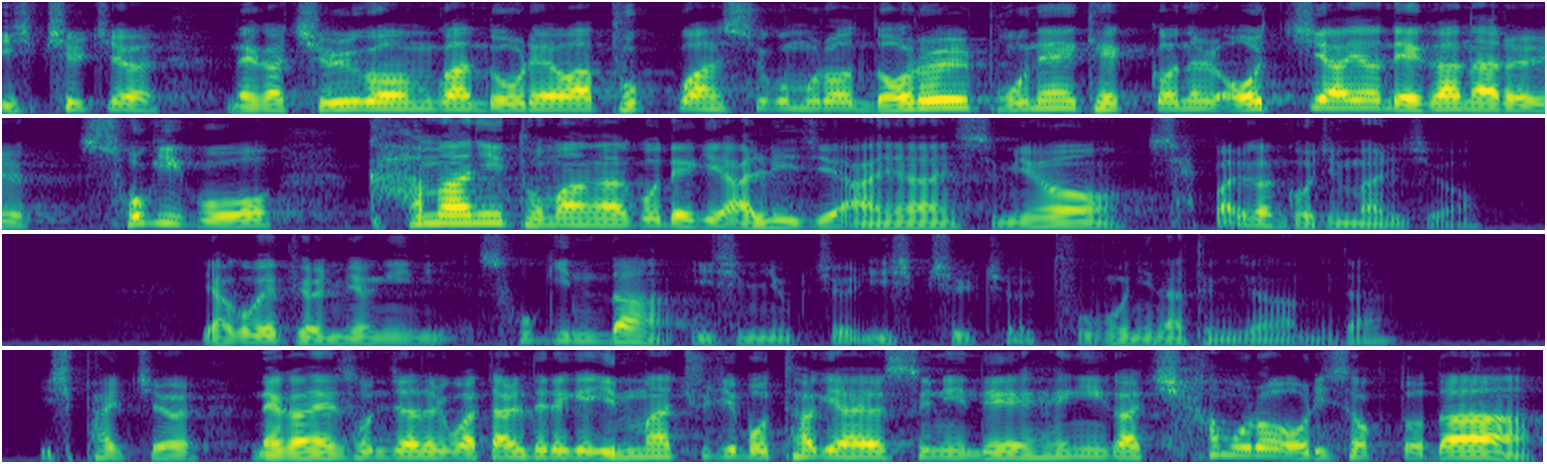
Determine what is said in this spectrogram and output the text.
27절 내가 즐거움과 노래와 북과 수금으로 너를 보내겠건을 어찌하여 내가 나를 속이고 가만히 도망하고 내게 알리지 아니하였으며 새빨간 거짓말이죠. 야곱의 별명이 속인다 26절, 27절 두 번이나 등장합니다. 28절 내가 내 손자들과 딸들에게 입맞추지 못하게 하였으니 내 행위가 참으로 어리석도다.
